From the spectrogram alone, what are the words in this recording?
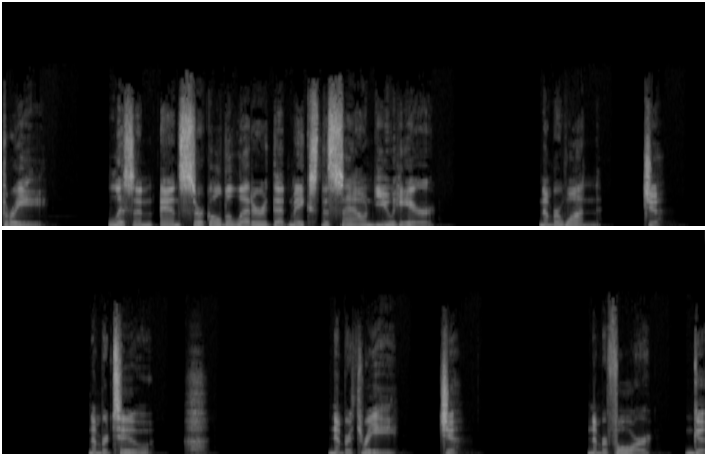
3. Listen and circle the letter that makes the sound you hear. Number 1. J. Number 2. H. Number 3. J. Number 4. G.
